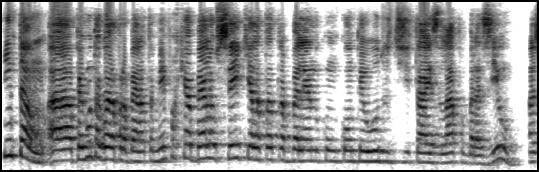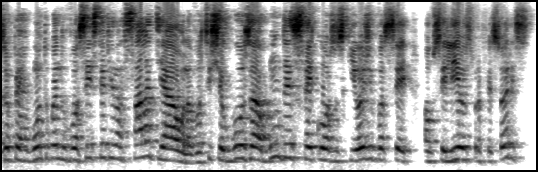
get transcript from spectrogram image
Então, a pergunta agora para a Bela também, porque a Bela eu sei que ela está trabalhando com conteúdos digitais lá para o Brasil, mas eu pergunto quando você esteve na sala de aula, você chegou a usar algum desses recursos que hoje você auxilia os professores?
